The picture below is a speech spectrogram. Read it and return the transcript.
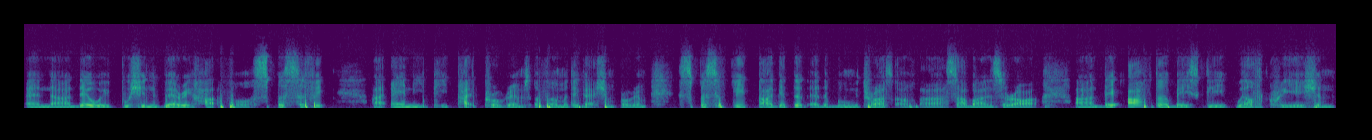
and uh, they will be pushing very hard for specific uh, NEP type programs, affirmative action program, specifically targeted at the Bumiputras of uh, Sabah and Sarawak. Uh, they after basically wealth creation.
